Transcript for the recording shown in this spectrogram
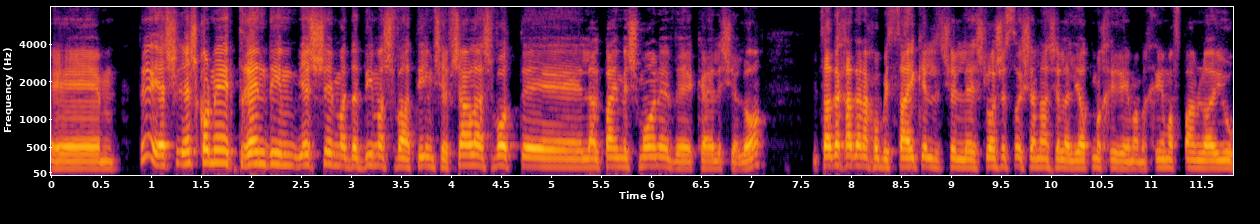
אה, תראי, יש, יש כל מיני טרנדים, יש מדדים השוואתיים שאפשר להשוות אה, ל-2008 וכאלה שלא. מצד אחד אנחנו בסייקל של 13 שנה של עליות מחירים, המחירים אף פעם לא היו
